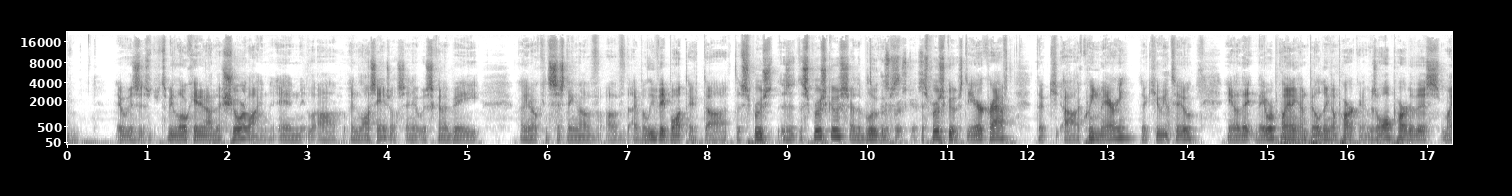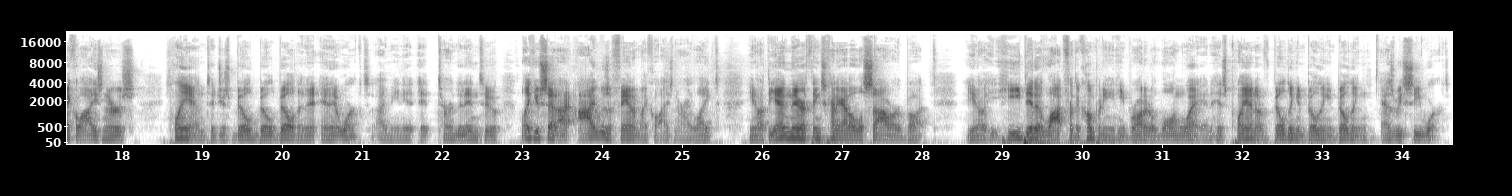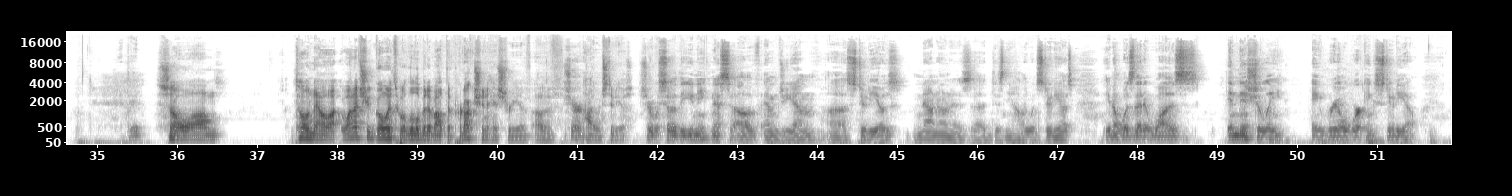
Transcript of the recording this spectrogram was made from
it was to be located on the shoreline in uh, in Los Angeles, and it was going to be you know, consisting of, of I believe they bought the uh, the spruce is it the spruce goose or the blue goose? The spruce goose. The spruce goose, the aircraft, the uh, Queen Mary, the QE two. You know, they, they were planning on building a park, and it was all part of this Michael Eisner's plan to just build, build, build, and it and it worked. I mean, it, it turned it into like you said. I I was a fan of Michael Eisner. I liked you know at the end there things kind of got a little sour, but you know he, he did a lot for the company and he brought it a long way. And his plan of building and building and building, as we see, worked. So um, Tone, now uh, why don't you go into a little bit about the production history of, of Sure. Hollywood Studios? Sure. So the uniqueness of MGM uh, Studios, now known as uh, Disney Hollywood Studios, you know, was that it was initially a real working studio.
